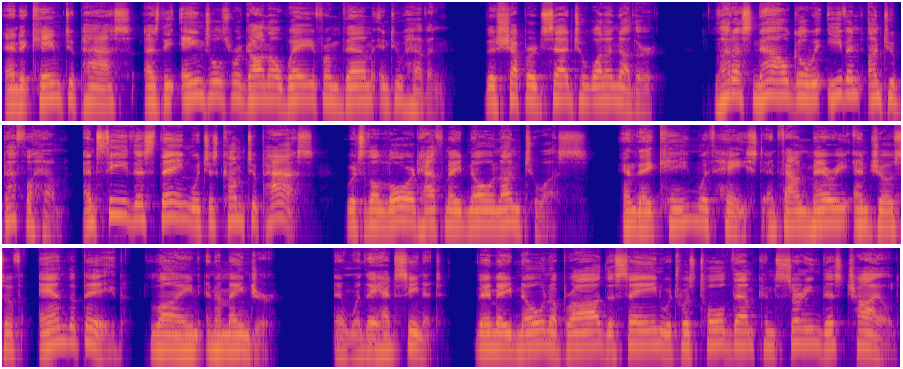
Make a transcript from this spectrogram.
And it came to pass, as the angels were gone away from them into heaven, the shepherds said to one another, Let us now go even unto Bethlehem, and see this thing which is come to pass, which the Lord hath made known unto us. And they came with haste, and found Mary and Joseph and the babe lying in a manger. And when they had seen it, they made known abroad the saying which was told them concerning this child.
